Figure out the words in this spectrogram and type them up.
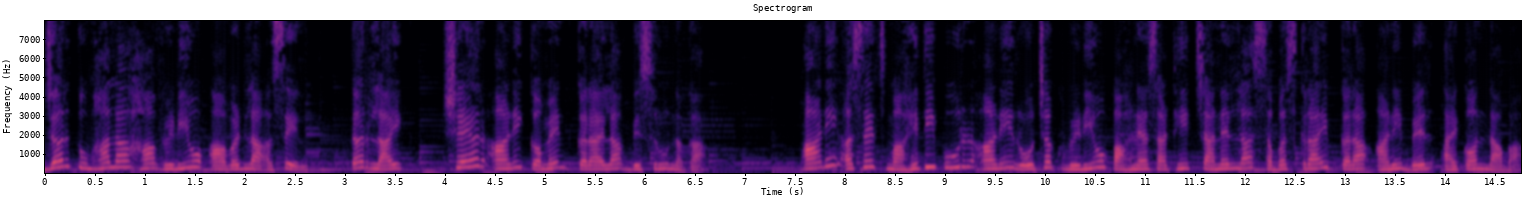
जर तुम्हाला हा व्हिडिओ आवडला असेल तर लाईक शेअर आणि कमेंट करायला विसरू नका. आणि असेच माहितीपूर्ण आणि रोचक व्हिडिओ पाहण्यासाठी चॅनेलला सबस्क्राईब करा आणि बेल आयकॉन दाबा.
